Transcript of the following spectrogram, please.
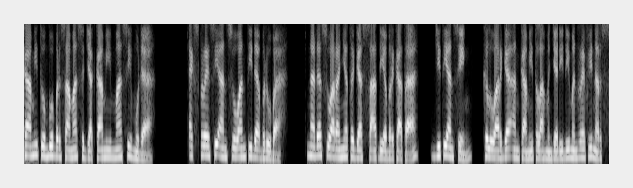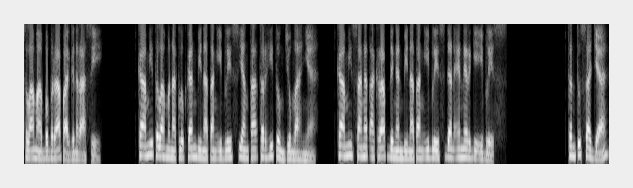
Kami tumbuh bersama sejak kami masih muda. Ekspresi Ansuan tidak berubah. Nada suaranya tegas saat dia berkata, Ji Tianxing, keluargaan kami telah menjadi Demon Refiners selama beberapa generasi. Kami telah menaklukkan binatang iblis yang tak terhitung jumlahnya. Kami sangat akrab dengan binatang iblis dan energi iblis. Tentu saja,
